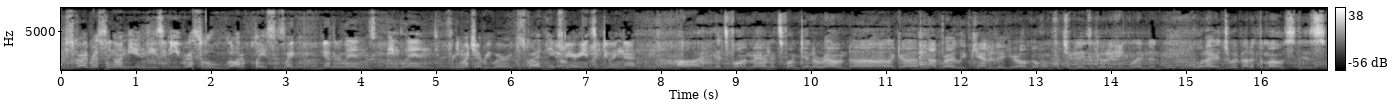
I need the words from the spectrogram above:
describe wrestling on the Indies. You wrestled a lot of places like Netherlands, England, pretty much everywhere. Describe the experience of doing that. Uh, it's fun, man. It's fun getting around. Uh, like uh, after I leave Canada here, I'll go home for two days and go to England. And what I enjoy about it the most is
